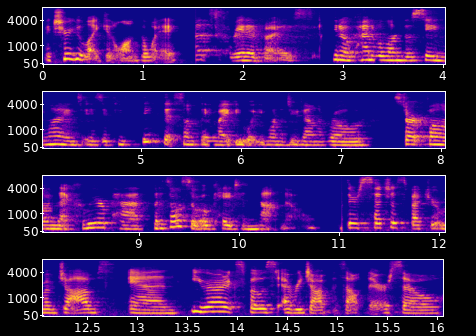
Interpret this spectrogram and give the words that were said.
make sure you like it along the way. That's great advice. You know, kind of along those same lines is if you think that something might be what you want to do down the road, start following that career path, but it's also okay to not know. There's such a spectrum of jobs, and you aren't exposed to every job that's out there. So,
